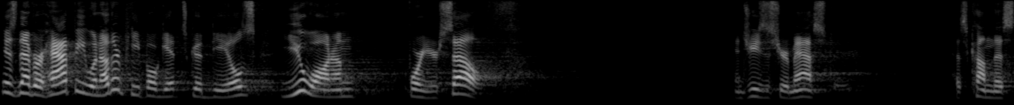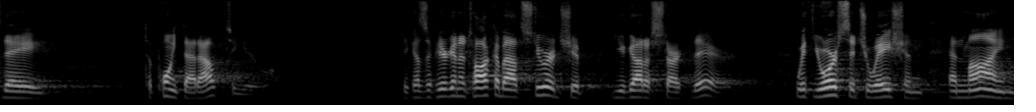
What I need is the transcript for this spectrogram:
is never happy when other people get good deals. You want them for yourself. And Jesus, your master, has come this day to point that out to you. Because if you're going to talk about stewardship, you got to start there with your situation and mine.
